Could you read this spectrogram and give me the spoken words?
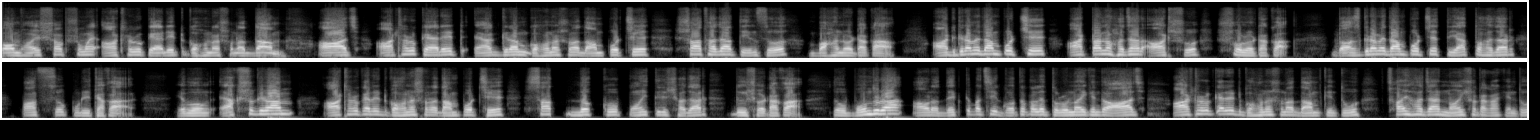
কম হয় সবসময় আঠারো ক্যারেট গহনা সোনার দাম। আজ আঠারো ক্যারেট এক গ্রাম গহনা সোনার দাম পড়ছে সাত হাজার তিনশো বাহান্ন টাকা। আট গ্রামের দাম পড়ছে আটান্ন হাজার আটশো ষোলো টাকা। দশ গ্রামের দাম পড়ছে তিয়াত্তর হাজার পাঁচশো কুড়ি টাকা। এবং একশো গ্রাম আঠারো ক্যারেট গহনা সোনার দাম পড়ছে সাত লক্ষ পঁয়ত্রিশ হাজার দুইশো টাকা। তো বন্ধুরা, আমরা দেখতে পাচ্ছি গতকালের তুলনায় কিন্তু আজ আঠারো ক্যারেট গহনা সোনার দাম কিন্তু ছয় হাজার নয়শো টাকা কিন্তু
